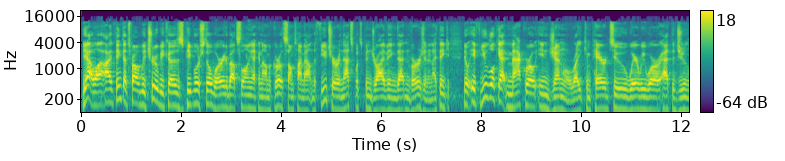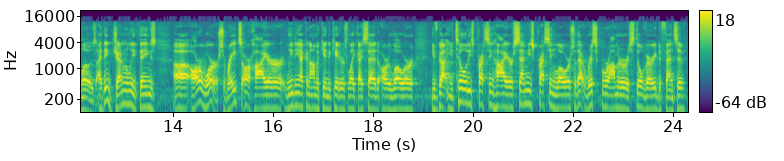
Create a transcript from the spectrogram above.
Yeah, well, I think that's probably true because people are still worried about slowing economic growth sometime out in the future, and that's what's been driving that inversion. And I think, you know, if you look at macro in general, right, compared to where we were at the June lows, I think generally things uh, are worse. Rates are higher. Leading economic indicators, like I said, are lower. You've got utilities pressing higher, semis pressing lower, so that risk barometer is still very defensive.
